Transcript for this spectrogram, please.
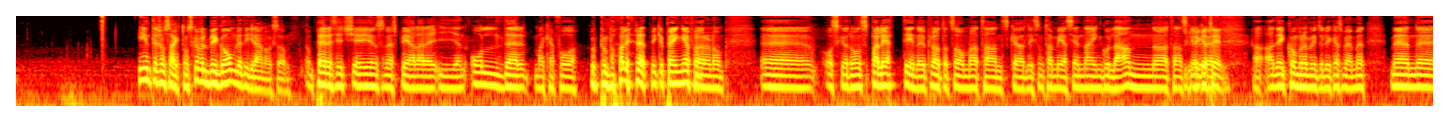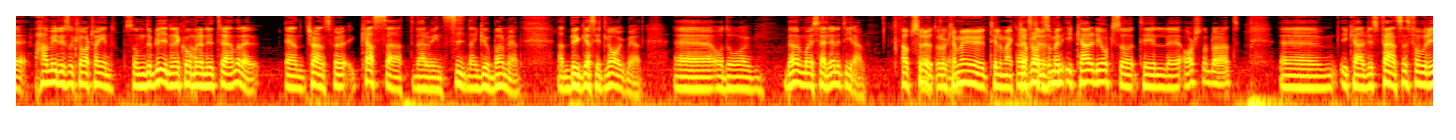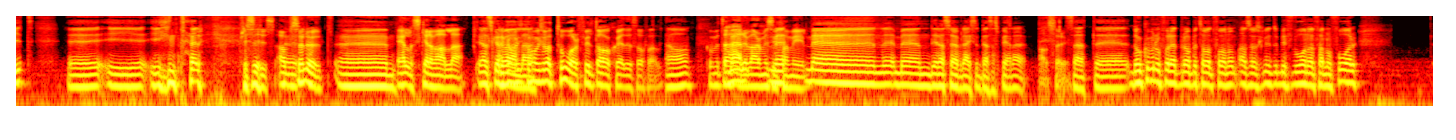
Inter som sagt, de ska väl bygga om lite grann också. Och Perisic är ju en sån här spelare i en ålder man kan få uppenbarligen rätt mycket pengar för honom. Eh, och ska då en Spalletti in, det har ju pratats om att han ska liksom ta med sig en Nainggolan och att han ska Lycka till. Ja, ja, det kommer de inte lyckas med. Men, men eh, han vill ju såklart ha in, som det blir när det kommer en ny tränare, en transferkassa att värva in sina gubbar med. Att bygga sitt lag med. Eh, och då behöver man ju sälja lite grann. Absolut, och då kan man ju till och med Det kasta pratats om en Icardi också till eh, Arsenal bland annat. Eh, Icardis fansens favorit eh, i, i Inter. Precis, absolut. Eh, Älskar av alla. älskar du Det kommer- alla. också vara tårfyllt avsked i så fall. Ja. Kommer ta här med sin men, familj. Men, men deras överlägset bästa spelare. Ja, det. Så att eh, de kommer nog få rätt bra betalt för honom. Alltså jag skulle inte bli förvånad för de får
